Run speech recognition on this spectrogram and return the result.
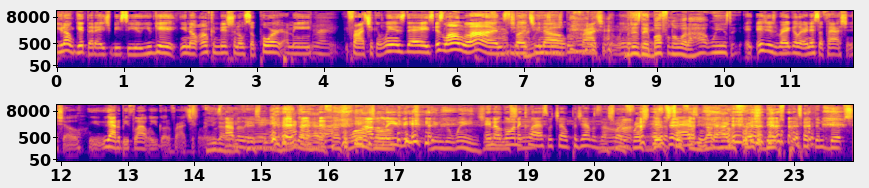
you don't get that at HBCU you get you know unconditional support I mean Right. fried chicken Wednesdays it's long lines Fried but chicken you know Wednesdays, fried chicken Wednesdays But is they buffalo or the hot wings? It, it's just regular and it's a fashion show you, you got to be fly when you go to fried chicken You gotta I be believe crispy. it. You gotta, have fresh ones I believe on. it. Getting your wings. You Ain't know no I'm going to class with your pajamas That's on. right. huh? Fresh dips a too, You gotta show. have your fresh dips. Protect them dips.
